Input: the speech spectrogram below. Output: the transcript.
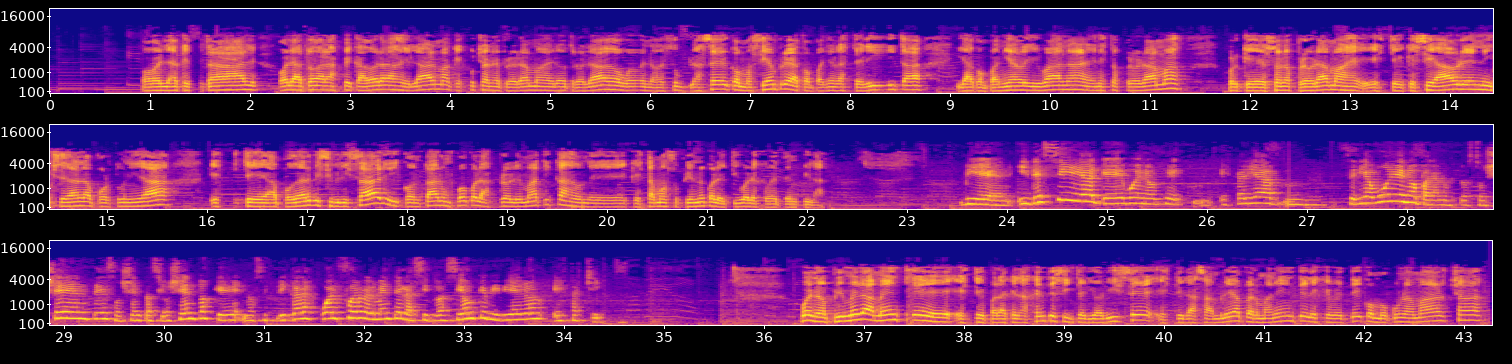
Hola, ¿qué tal? Hola a todas las pecadoras del alma que escuchan el programa del otro lado. Bueno, es un placer, como siempre, acompañar a Estelita y acompañarle a Ivana en estos programas, porque son los programas este, que se abren y se dan la oportunidad este, a poder visibilizar y contar un poco las problemáticas donde que estamos sufriendo el colectivo LGBT en Pilar. Bien, y decía que, bueno, que estaría, mm, sería bueno para nuestros oyentes, oyentas y oyentos, que nos explicaras cuál fue realmente la situación que vivieron estas chicas. Bueno, primeramente, este, para que la gente se interiorice, este, la Asamblea Permanente LGBT convocó una marcha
